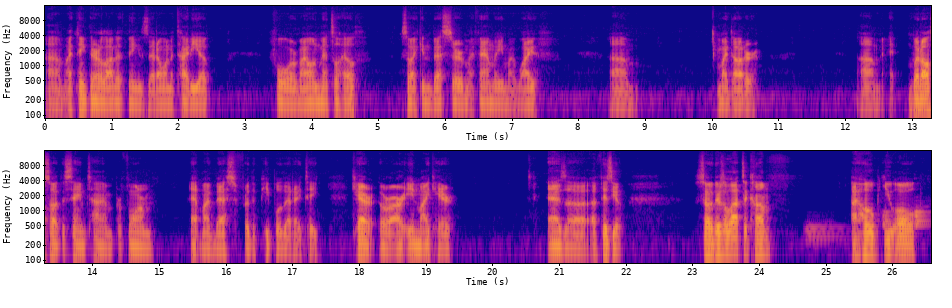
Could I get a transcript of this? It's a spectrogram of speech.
Um, I think there are a lot of things that I want to tidy up for my own mental health so I can best serve my family, my wife, um, my daughter, um, but also at the same time perform at my best for the people that I take care or are in my care as a, a physio. So there's a lot to come. I hope you all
